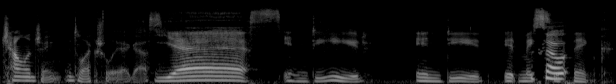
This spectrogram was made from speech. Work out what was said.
challenging intellectually, I guess. Yes, indeed, indeed. It makes So- you think.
